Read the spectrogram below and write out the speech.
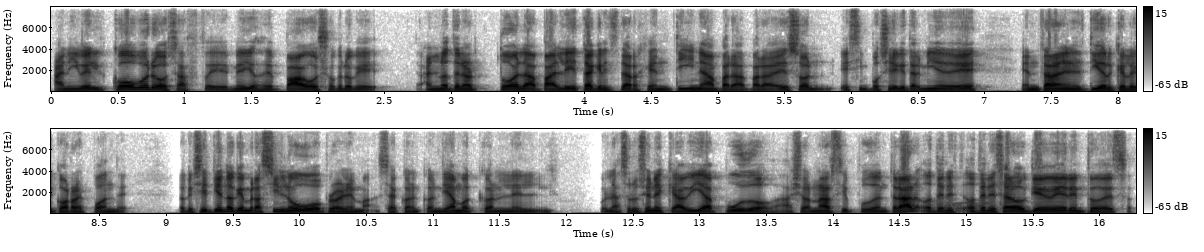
a nivel cobro, o sea, medios de pago, yo creo que al no tener toda la paleta que necesita Argentina para, para eso, es imposible que termine de entrar en el tier que le corresponde. Lo que sí entiendo que en Brasil no hubo problema. O sea, con, digamos, con, el, con las soluciones que había, ¿pudo ayornarse y pudo entrar? ¿O tenés, ¿O tenés algo que ver en todo eso?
